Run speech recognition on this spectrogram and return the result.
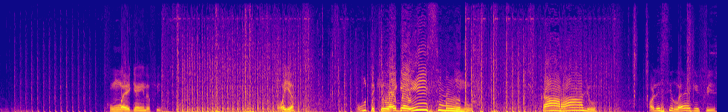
jogando. Com lag ainda, fi. Olha. Puta, que lag é esse, mano? Caralho. Olha esse lag, fi.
